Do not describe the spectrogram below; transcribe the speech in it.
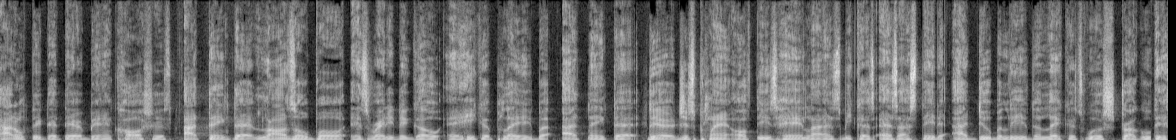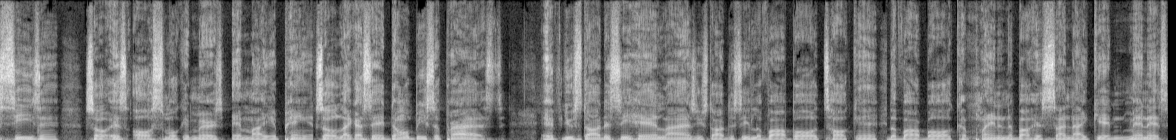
I don't think that they're being cautious. I think that Lonzo Ball is ready to go and he could play, but I think that they're just playing off these headlines because, as I stated, I do believe the Lakers will struggle this season. So it's all smoke and mirrors, in my opinion. So, like I said, don't be surprised if you start to see headlines, you start to see LaVar Ball talking, LaVar Ball complaining about his son not getting minutes,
